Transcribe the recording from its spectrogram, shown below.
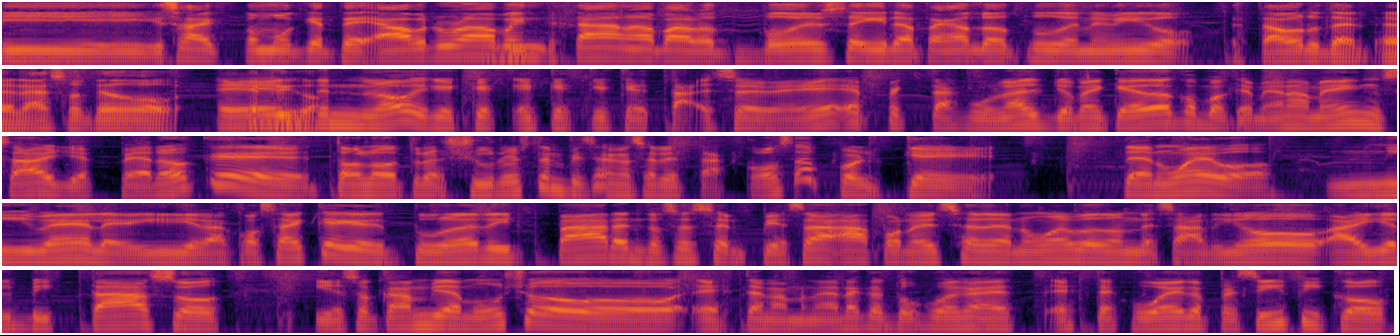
Y, ¿sabes? Como que te abre una ventana para poder seguir atacando a tu enemigo. Está brutal, Eso quedó eh. No, es que, que, se ve espectacular. Yo me quedo como que, mira, men, ¿sabes? Yo espero que todos los otros shooters te empiecen a hacer estas cosas porque, de nuevo, niveles. Y la cosa es que tú le disparas, entonces se empieza a ponerse de nuevo donde salió ahí el vistazo. Y eso cambia mucho este, la manera que tú juegas este juego específico.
